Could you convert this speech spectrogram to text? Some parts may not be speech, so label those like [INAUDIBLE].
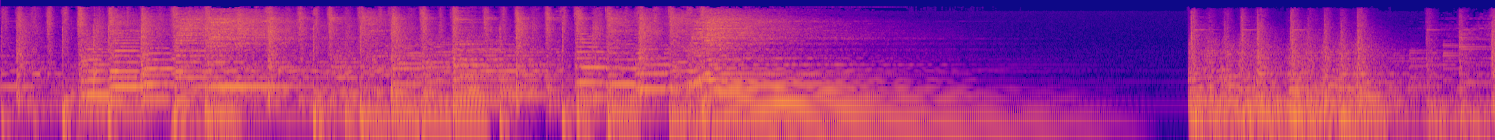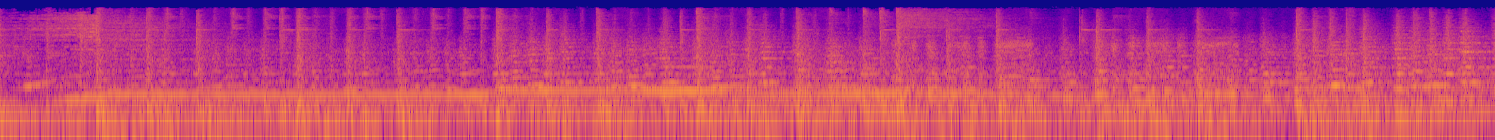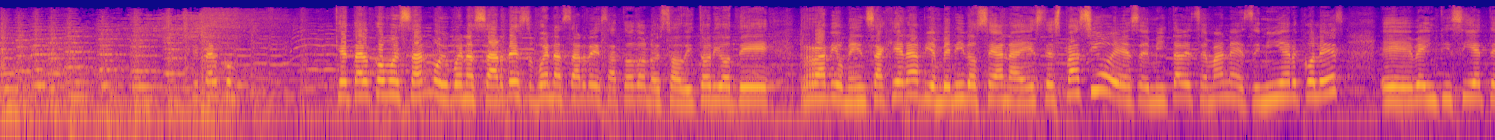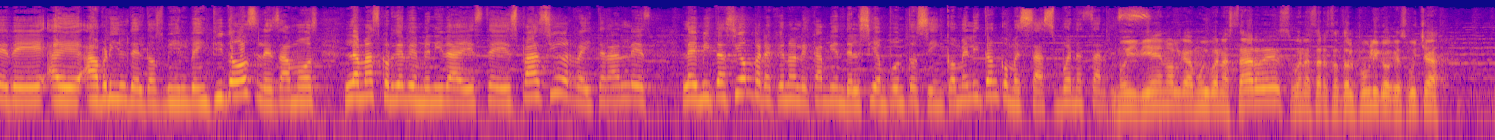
Tal? ¿Cómo están? Muy buenas tardes. Buenas tardes a todo nuestro auditorio de Radio Mensajera. Bienvenidos sean a este espacio. Es eh, mitad de semana, es miércoles 27 eh, de eh, abril del 2022. Les damos la más cordial bienvenida a este espacio. Reiterarles la invitación para que no le cambien del 100.5. Melitón, ¿cómo estás? Buenas tardes. Muy bien, Olga. Muy buenas tardes. Buenas tardes a todo el público que escucha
